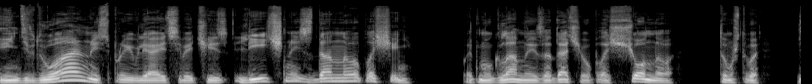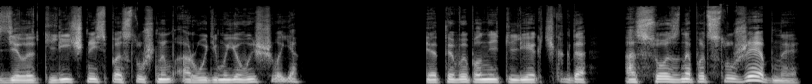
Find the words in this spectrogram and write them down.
Индивидуальность проявляет себя через личность данного воплощения. Поэтому главная задача воплощенного в том, чтобы сделать личность послушным орудием ее высшего «я». Это выполнить легче, когда осознанно подслужебное,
